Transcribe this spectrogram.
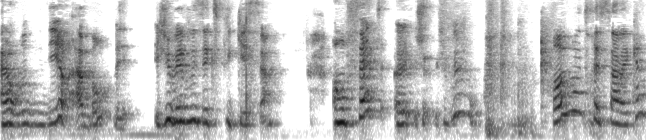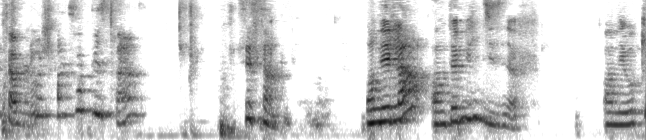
Alors vous dire, ah bon, mais je vais vous expliquer ça. En fait, euh, je, vais vous remontrer ça avec un tableau, je crois que c'est plus simple. C'est simple. On est là en 2019. On est OK?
